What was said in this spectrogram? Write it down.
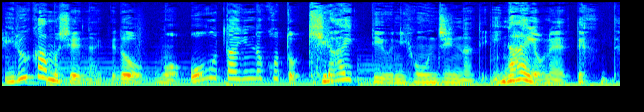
いるかもしれないけどもう大谷のこと嫌いっていう日本人なんていないよねって言って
